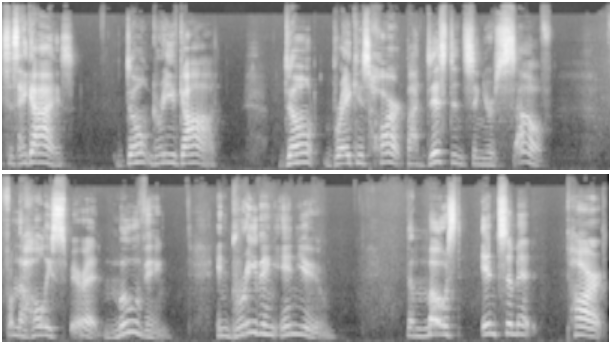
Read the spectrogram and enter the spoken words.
he says, Hey guys, don't grieve God. Don't break his heart by distancing yourself from the Holy Spirit, moving and breathing in you the most intimate part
